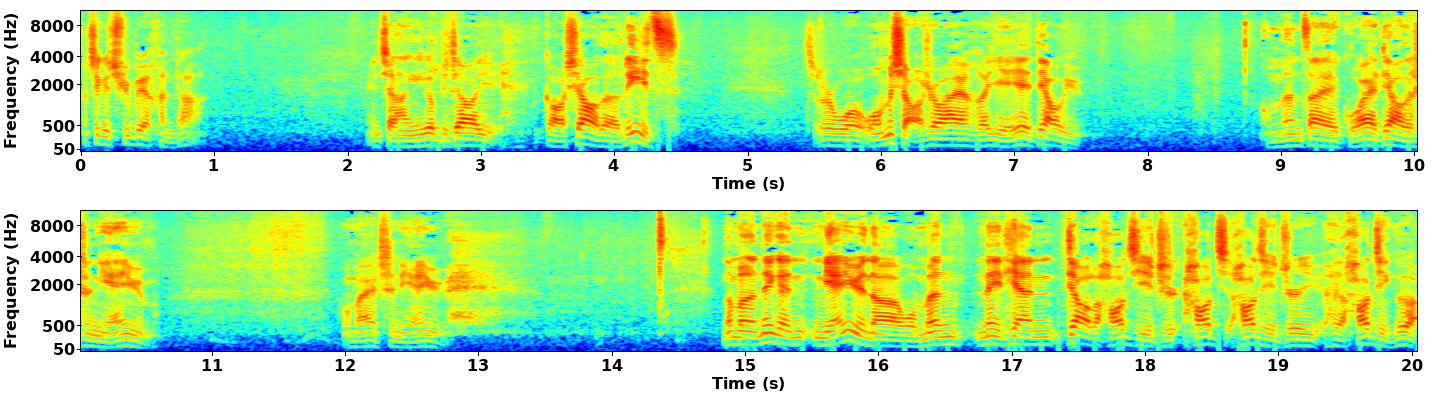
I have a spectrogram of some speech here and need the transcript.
这个区别很大。你讲一个比较搞笑的例子，就是我我们小时候爱和爷爷钓鱼，我们在国外钓的是鲶鱼嘛，我们爱吃鲶鱼。那么那个鲶鱼呢？我们那天钓了好几只，好几好几只，好几个，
